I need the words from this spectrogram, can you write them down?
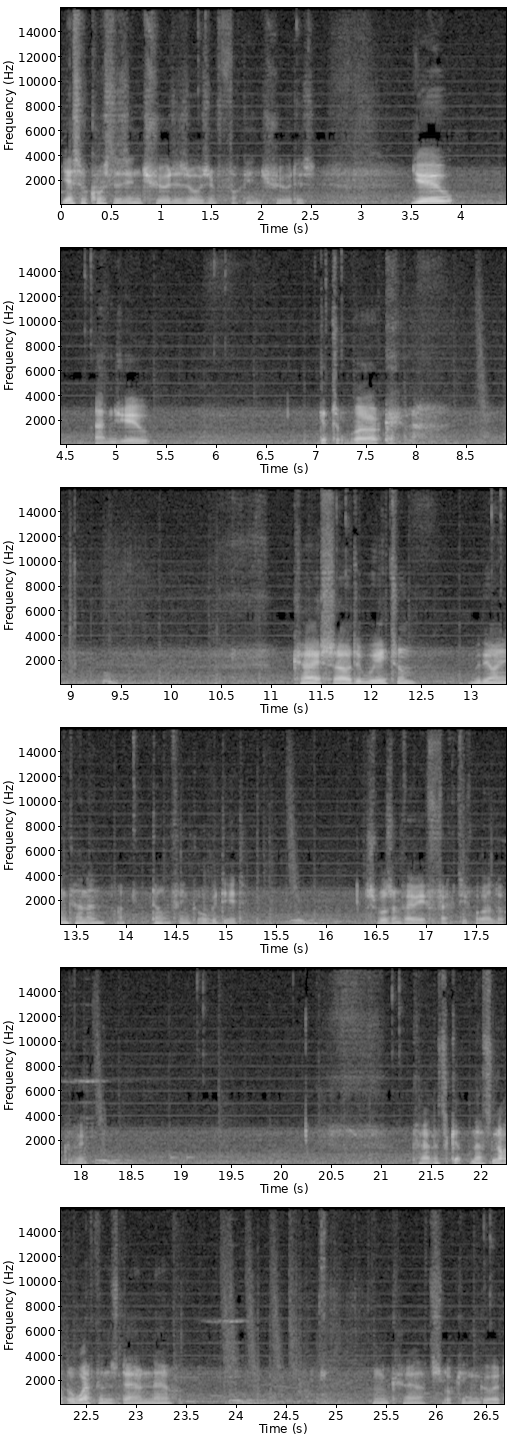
Yes, of course there's intruders. Always in fucking intruders. You and you get to work. Okay, so did we eat them with the ion cannon? I don't think oh we did. Which wasn't very effective by the look of it. Okay, let's get let's knock the weapons down now. Okay, that's looking good.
